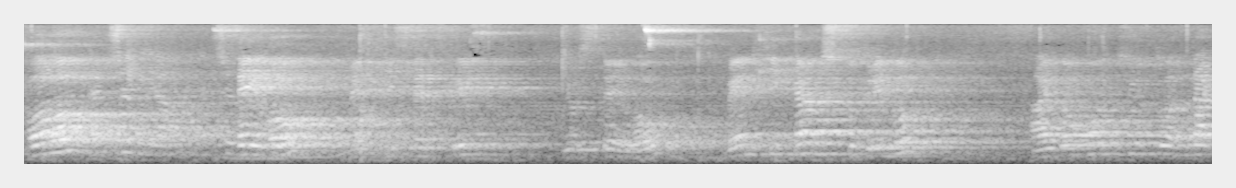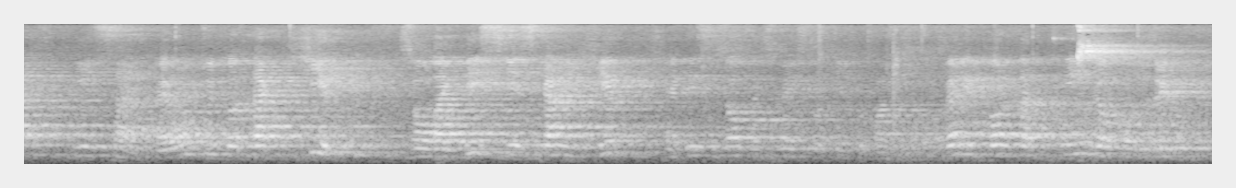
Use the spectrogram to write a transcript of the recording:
Follow. Stay low. When he sets grip, you stay low. When he comes to dribble, I don't want you to attack inside. I want you to attack here. So like this, he is coming here, and this is open space for him to punch. Very important angle for the dribble.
